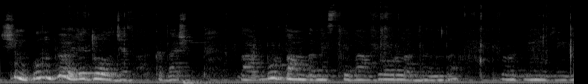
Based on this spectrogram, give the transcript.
Şimdi bunu böyle dolacağız arkadaşlar. Buradan da mesela zorladığımda gördüğünüz gibi.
